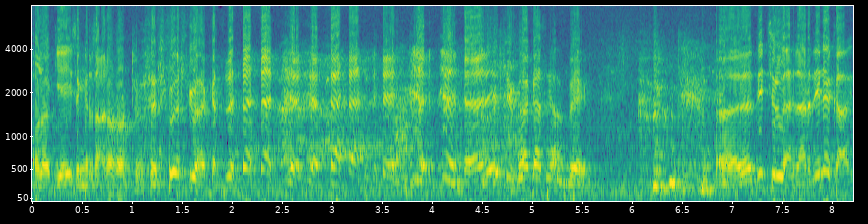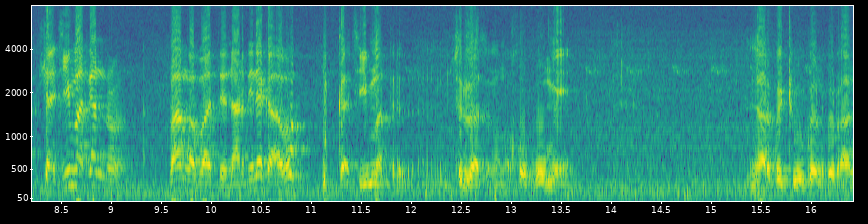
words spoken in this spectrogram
ono kiai sing ngersakno rondo. Dibakas. Dibakas kabeh. Jadi jelas artinya gak, gak jimat kan paham gak batin artinya gak apa? Gak jimat. Jelas ngono hukume. Ngarepe dukun Quran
